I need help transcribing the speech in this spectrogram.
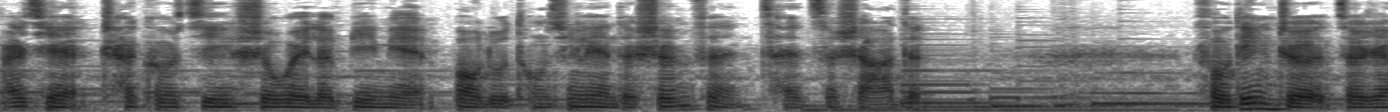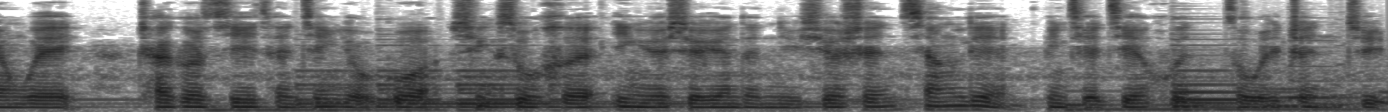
而且柴可夫斯基是为了避免暴露同性恋的身份才自杀的。否定者则认为柴可夫斯基曾经有过迅速和音乐学院的女学生相恋并且结婚作为证据，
